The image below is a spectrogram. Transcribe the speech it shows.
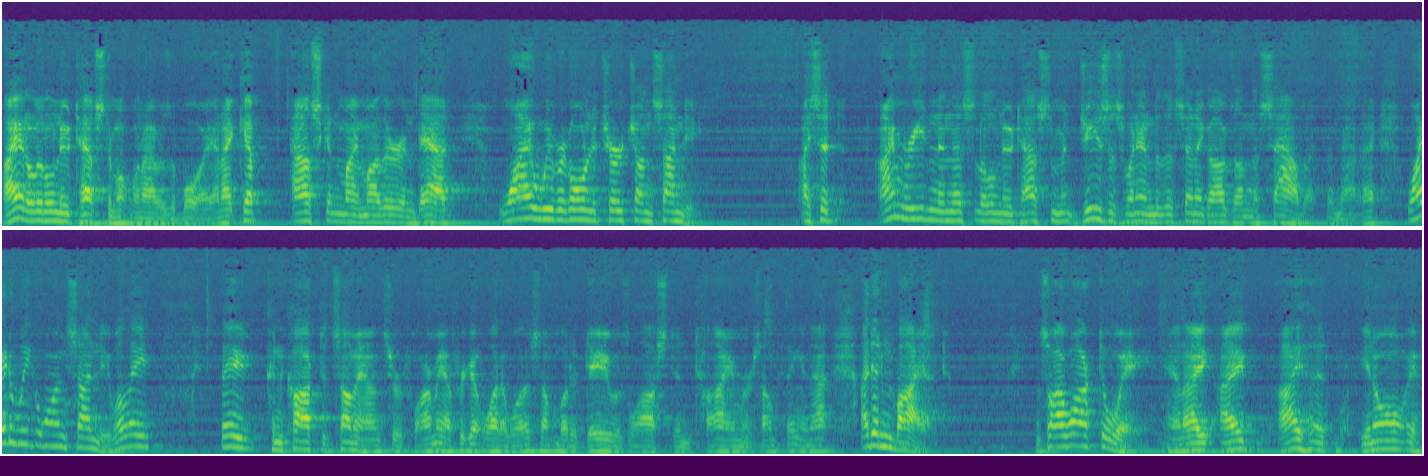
I had a little New Testament when I was a boy, and I kept asking my mother and dad why we were going to church on Sunday. I said, I'm reading in this little New Testament, Jesus went into the synagogues on the Sabbath and that. Why do we go on Sunday? Well, they they concocted some answer for me. I forget what it was. Something about a day was lost in time or something, and that I didn't buy it. And so I walked away. And I I I had you know if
